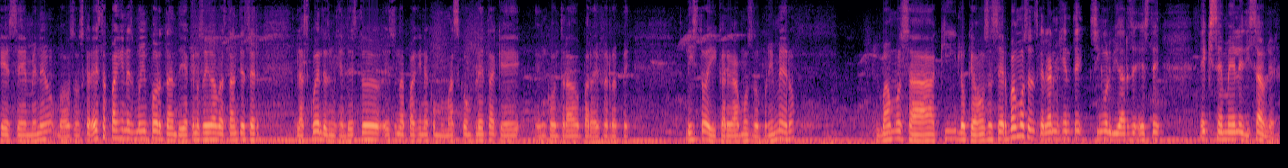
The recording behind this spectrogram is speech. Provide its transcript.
GSM Neo vamos a buscar. Esta página es muy importante ya que nos ayuda bastante a hacer las cuentas mi gente. Esto es una página como más completa que he encontrado para FRP listo ahí cargamos lo primero. Vamos a aquí lo que vamos a hacer. Vamos a descargar mi gente sin olvidarse este XML Disabler.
